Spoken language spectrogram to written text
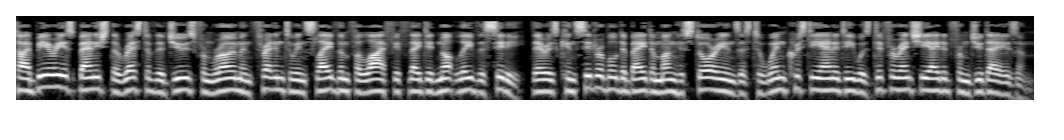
Tiberius banished the rest of the Jews from Rome and threatened to enslave them for life if they did not leave the city. There is considerable debate among historians as to when Christianity was differentiated from Judaism.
